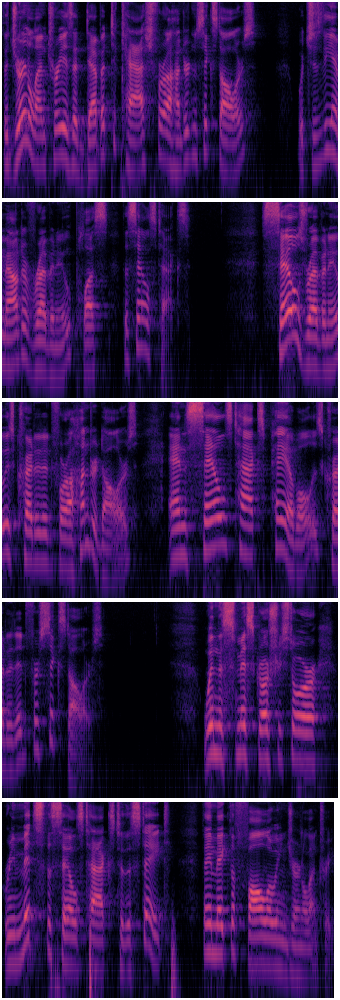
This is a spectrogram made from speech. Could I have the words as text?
The journal entry is a debit to cash for $106, which is the amount of revenue plus the sales tax. Sales revenue is credited for $100 and sales tax payable is credited for $6. When the Smith's grocery store remits the sales tax to the state, they make the following journal entry.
